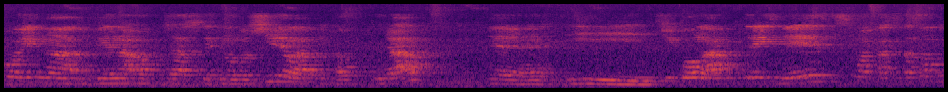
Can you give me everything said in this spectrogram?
foi na Bienal de Arte e Tecnologia, lá no Cultural, é, e ficou lá por três meses com a participação do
